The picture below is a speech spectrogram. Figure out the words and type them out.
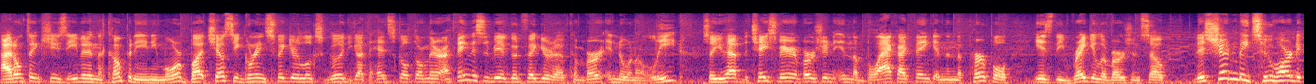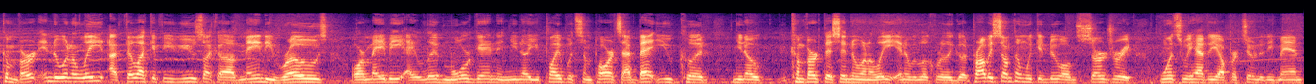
I don't think she's even in the company anymore, but Chelsea Green's figure looks good. You got the head sculpt on there. I think this would be a good figure to convert into an Elite. So you have the Chase variant version in the black, I think, and then the purple is the regular version. So this shouldn't be too hard to convert into an Elite. I feel like if you use like a Mandy Rose or maybe a Liv Morgan and, you know, you played with some parts, I bet you could, you know, convert this into an Elite and it would look really good. Probably something we can do on surgery once we have the opportunity, man.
